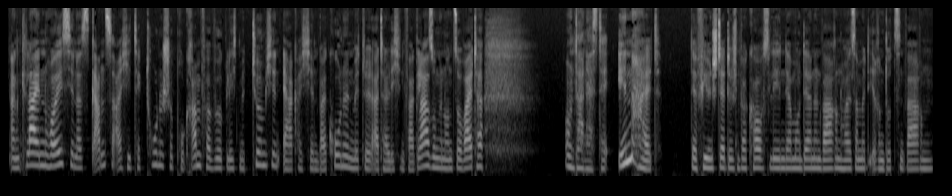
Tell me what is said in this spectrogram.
an kleinen Häuschen das ganze architektonische Programm verwirklicht mit Türmchen, Erkerchen, Balkonen, mittelalterlichen Verglasungen und so weiter. Und dann erst der Inhalt der vielen städtischen Verkaufsläden der modernen Warenhäuser mit ihren Dutzend Waren.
